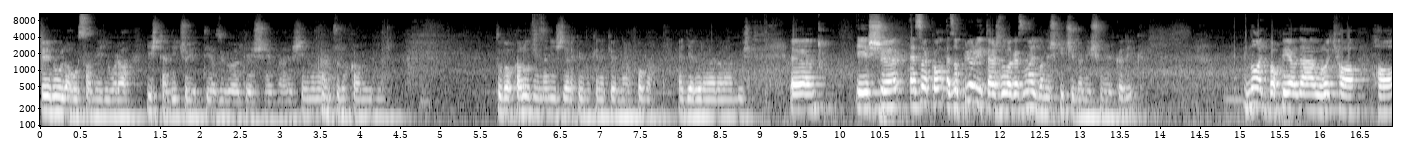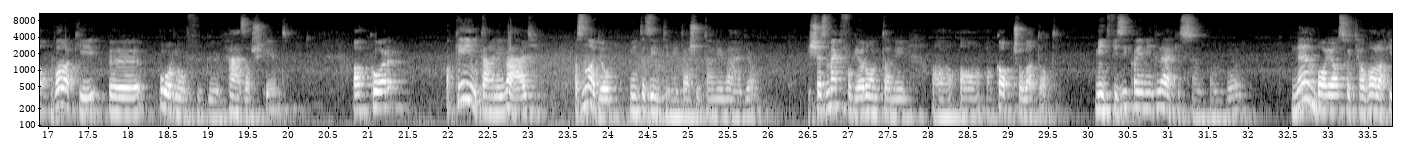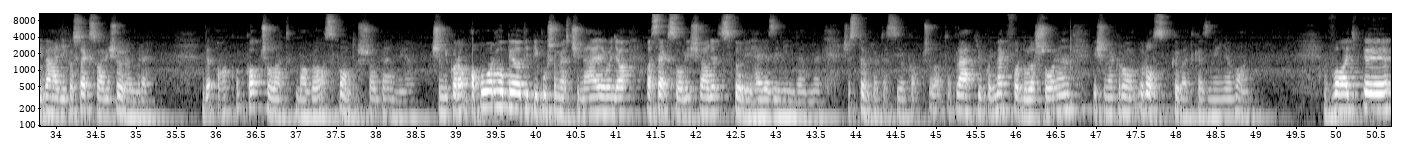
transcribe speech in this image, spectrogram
ő 0-24 óra Isten dicsőíti az üvöltésével, és én nem tudok aludni. Tudok aludni, mert nincs gyerekünk, akinek jönne a foga. Egyelőre legalábbis. És ezek a, ez a prioritás dolog, ez nagyban és kicsiben is működik. Nagyba például, hogyha ha valaki ö, pornófüggő házasként, akkor a kéj utáni vágy az nagyobb, mint az intimitás utáni vágya. És ez meg fogja rontani a, a, a kapcsolatot, mind fizikai, mind lelki szempontból. Nem baj az, hogyha valaki vágyik a szexuális örömre, de a kapcsolat maga az fontosabb ennél. És amikor a, a pornó például tipikusan ezt csinálja, hogy a, a szexuális vágyat az fölé helyezi mindennek, és ez tönkreteszi a kapcsolatot. Látjuk, hogy megfordul a sorrend, és ennek rossz következménye van. Vagy ö,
